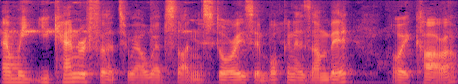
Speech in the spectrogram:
And we you can refer to our website and stories in Mboka A Nziambe or Ikara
